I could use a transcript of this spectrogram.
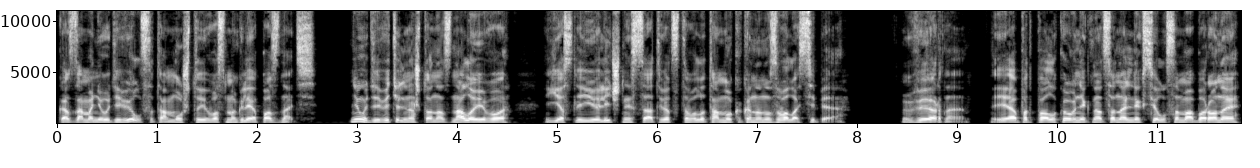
Казама не удивился тому, что его смогли опознать. Неудивительно, что она знала его, если её личность соответствовала тому, как она назвала себя. «Верно. Я подполковник Национальных сил самообороны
